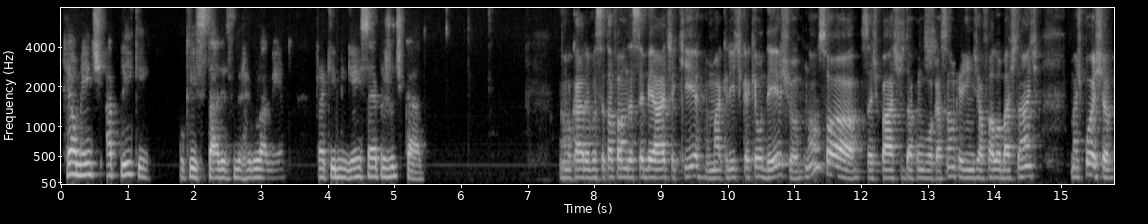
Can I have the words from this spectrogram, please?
realmente apliquem o que está dentro do regulamento para que ninguém saia prejudicado. Não, cara, você está falando da CBAT aqui, uma crítica que eu deixo, não só essas partes da convocação, que a gente já falou bastante, mas, poxa,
